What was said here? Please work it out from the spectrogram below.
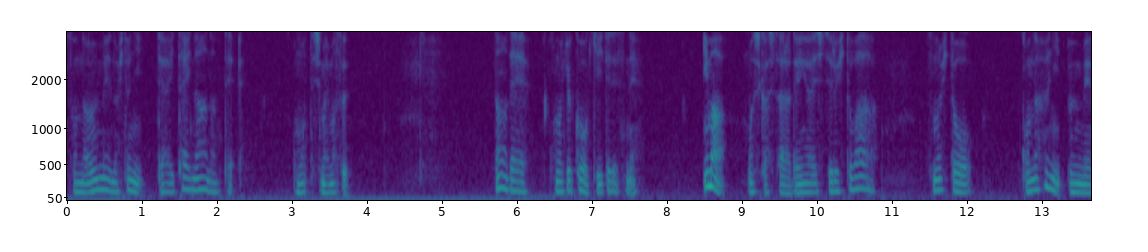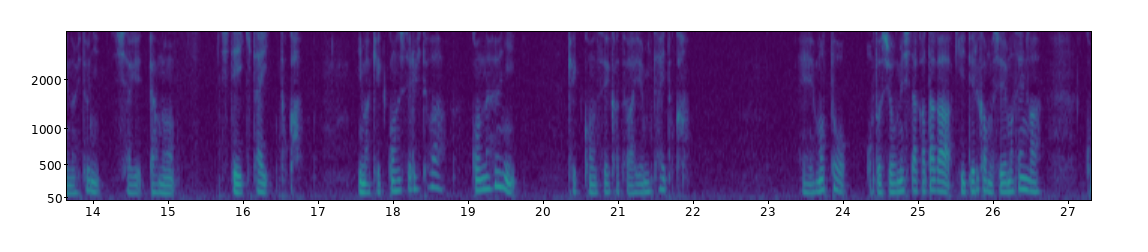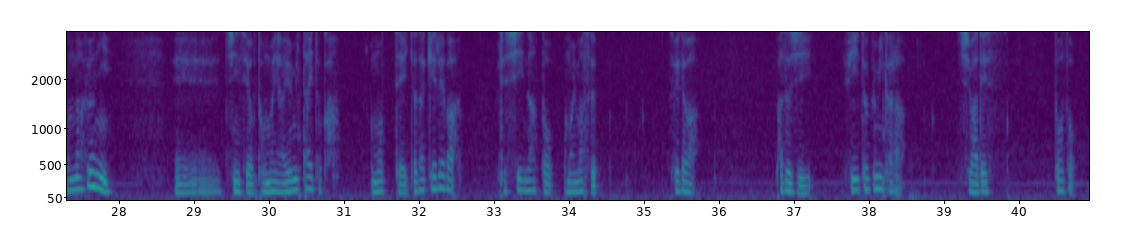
そんな運命の人に出会いたいななんて思ってしまいます。なのでこの曲を聴いてですね今もしかしたら恋愛してる人はその人をこんな風に運命の人に仕上げあのしていきたいとか今結婚してる人はこんな風に結婚生活を歩みたいとか、えーもっとお年を召した方が聞いてるかもしれませんがこんな風にえー人生を共に歩みたいとか思っていただければ嬉しいなと思います。それではパズジーフィート組からシワです。どうぞ。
